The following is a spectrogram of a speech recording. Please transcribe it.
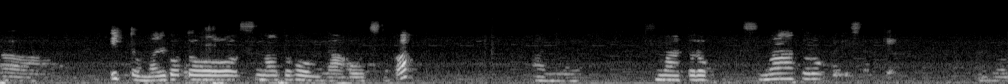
ああ、一棟丸ごとスマートフォームなお家とか、あの、スマートロック、スマートロックでしたっけ？あの、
